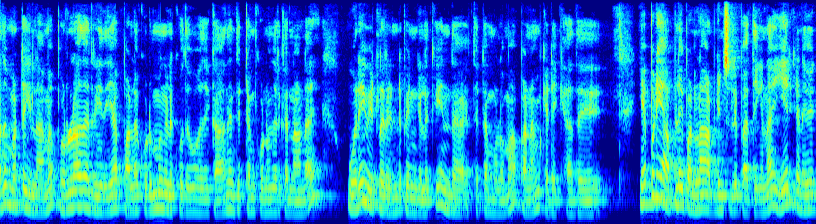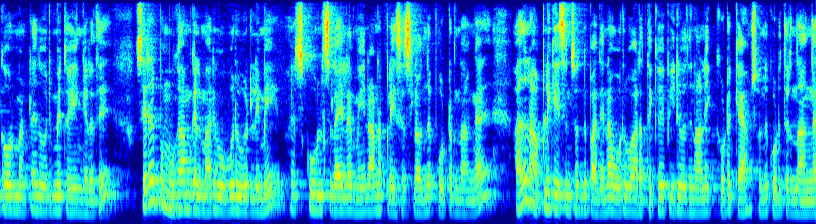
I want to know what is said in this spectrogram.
அது மட்டும் இல்லாமல் பொருளாதார ரீதியாக பல குடும்பங்களுக்கு உதவுவதற்காக இந்த திட்டம் கொண்டு வந்திருக்கிறனால ஒரே வீட்டில் ரெண்டு பெண்களுக்கு இந்த திட்டம் மூலமாக பணம் கிடைக்காது. எப்படி அப்ளை பண்ணலாம் அப்படின்னு சொல்லி பார்த்தீங்கன்னா ஏற்கனவே கவர்மெண்ட்டில் இந்த உரிமை தொகைங்கிறது சிறப்பு முகாம்கள் மாதிரி ஒவ்வொரு ஊர்லேயுமே ஸ்கூல்ஸில் இல்லை மெயினான பிளேசஸில் வந்து போட்டிருந்தாங்க. அதில் அப்ளிகேஷன்ஸ் வந்து பார்த்தீங்கன்னா ஒரு வாரத்துக்கு இப்போ இருபது நாளைக்கு கூட கேம்ப்ஸ் வந்து கொடுத்துருந்தாங்க.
